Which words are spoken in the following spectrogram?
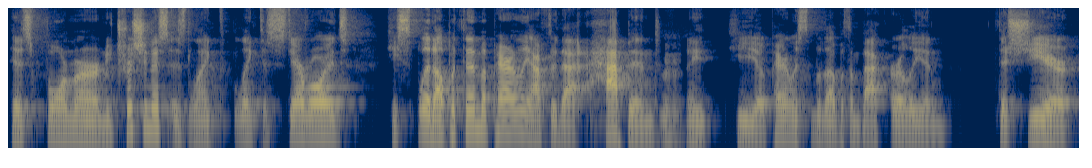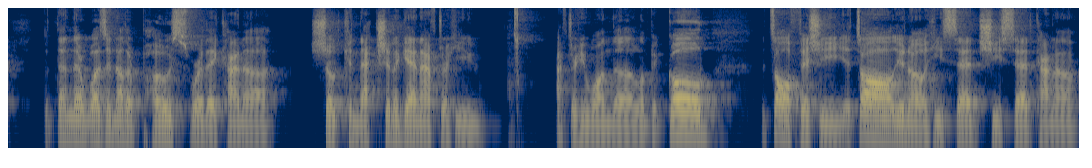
his former nutritionist is linked linked to steroids. He split up with him apparently after that happened. Mm-hmm. he he apparently split up with him back early in this year. But then there was another post where they kind of showed connection again after he after he won the Olympic gold. It's all fishy. It's all, you know, he said, she said kind of,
